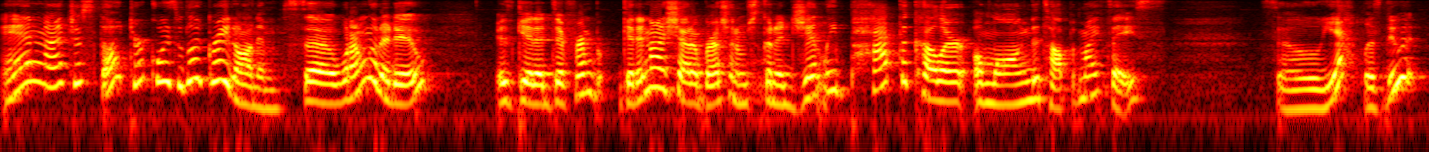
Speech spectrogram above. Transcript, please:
And I just thought turquoise would look great on him. So what I'm going to do is get a different, get an eyeshadow brush and I'm just going to gently pat the color along the top of my face. So yeah, let's do it.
